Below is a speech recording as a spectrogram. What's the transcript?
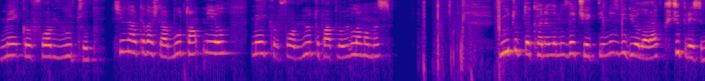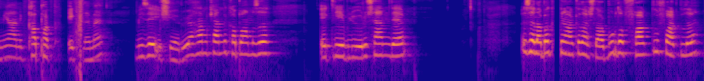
Maker for YouTube. Şimdi arkadaşlar bu Thumbnail Maker for YouTube adlı uygulamamız YouTube'da kanalımızda çektiğimiz videolara küçük resim yani kapak ekleme bize işe yarıyor. Hem kendi kapağımızı ekleyebiliyoruz hem de Mesela bakın arkadaşlar burada farklı farklı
